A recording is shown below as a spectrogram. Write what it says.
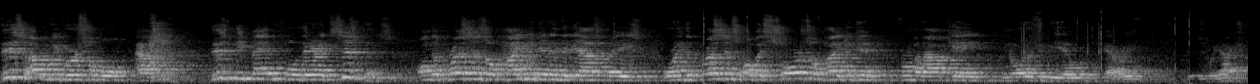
These are reversible acids. This depends for their existence on the presence of hydrogen in the gas phase or in the presence of a source of hydrogen from an alkane in order to be able to carry this reaction.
